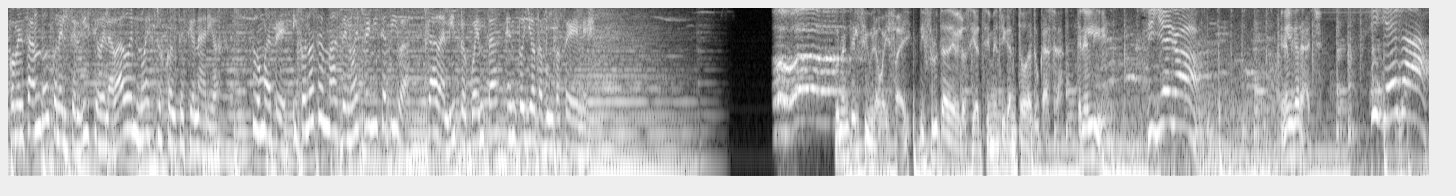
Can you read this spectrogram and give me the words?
comenzando con el servicio de lavado en nuestros concesionarios. Súmate y conoce más de nuestra iniciativa. Cada litro cuenta en toyota.cl. Con Antel Fibra Wi-Fi, disfruta de velocidad simétrica en toda tu casa. En el living. ¡Sí llega! En el garage. ¡Sí llega!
